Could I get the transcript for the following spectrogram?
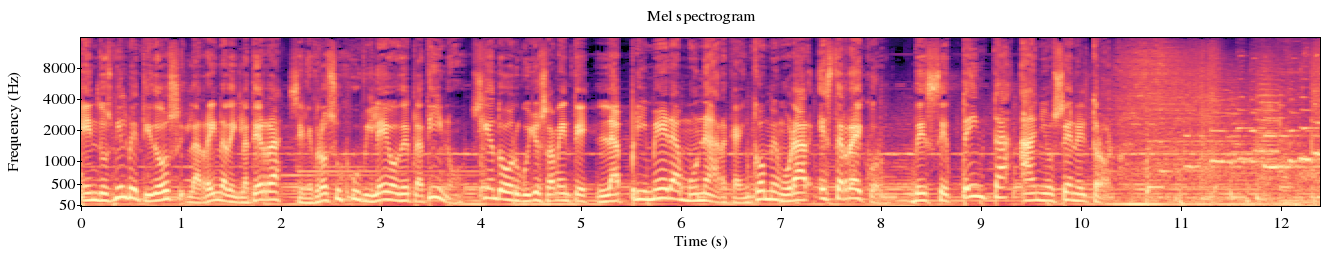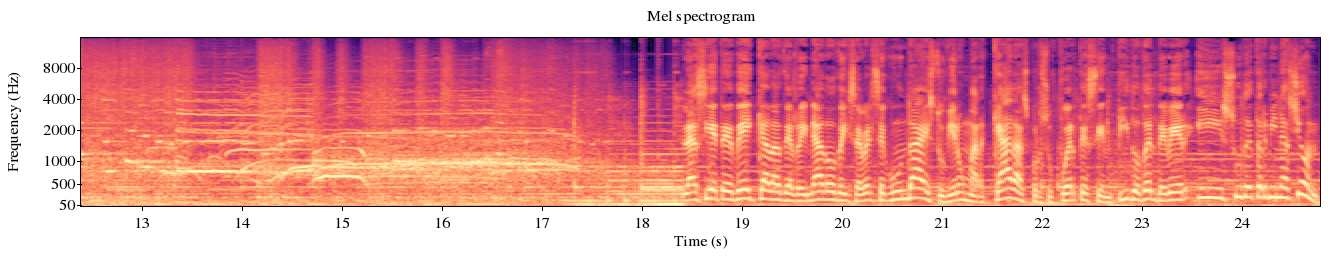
En 2022, la reina de Inglaterra celebró su jubileo de platino, siendo orgullosamente la primera monarca en conmemorar este récord de 70 años en el trono. Las siete décadas del reinado de Isabel II estuvieron marcadas por su fuerte sentido del deber y su determinación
